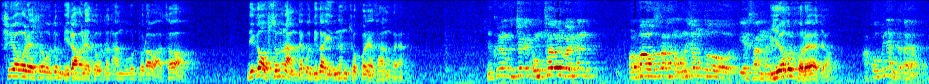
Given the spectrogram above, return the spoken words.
수영을 해서 오든 밀항을 해서 오든 한국으로 돌아와서 네가 없으면 안 되고 네가 있는 조건에서 하는 거야. 그럼 그쪽에 공탁을 걸면 어바웃으로 한 어느 정도 예상을? 2억을 걸어야죠. 아, 그분이 안 들어가요?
